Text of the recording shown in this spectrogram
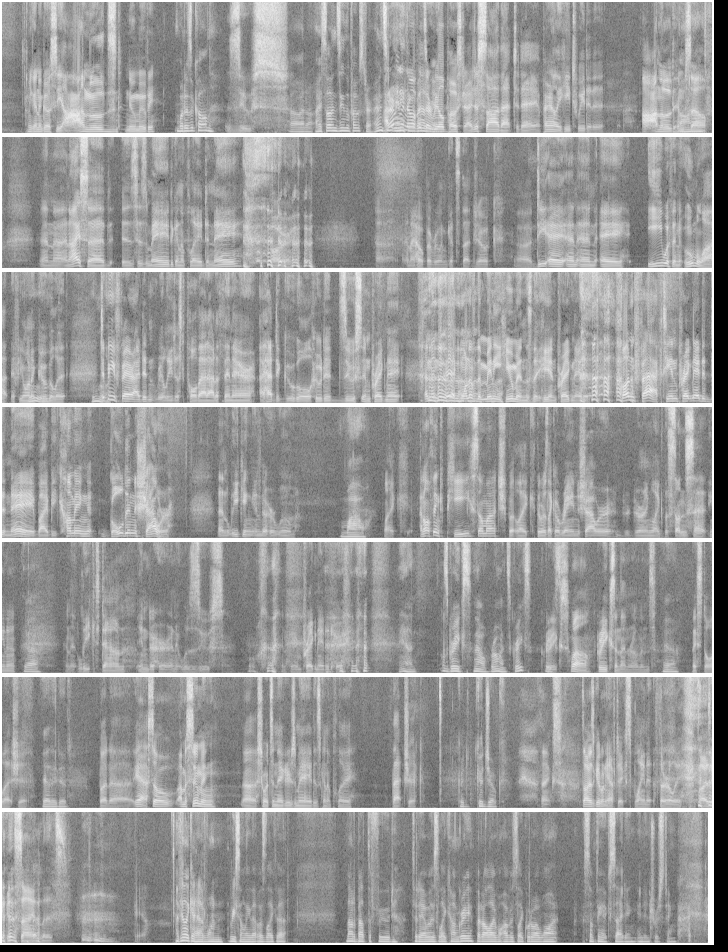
You gonna go see Arnold's new movie? what is it called? Zeus. Oh, I don't. I still haven't seen the poster. I haven't seen. I don't even know if it's it a yet. real poster. I just saw that today. Apparently, he tweeted it. Arnold himself. And uh, and I said, is his maid gonna play Danae, or? uh, and I hope everyone gets that joke. Uh, D A N N A E with an umlaut. If you want to Google it. To be fair, I didn't really just pull that out of thin air. I had to Google who did Zeus impregnate, and then pick one of the many humans that he impregnated. Fun fact: he impregnated Danae by becoming golden shower and leaking into her womb. Wow. Like I don't think pee so much, but like there was like a rain shower d- during like the sunset, you know Yeah. and it leaked down into her, and it was Zeus. and he impregnated her. Man, those Greeks. No, Romans. Greeks. Greeks. Well, Greeks and then Romans. Yeah. They stole that shit. Yeah, they did. But uh, yeah, so I'm assuming uh, Schwarzenegger's maid is gonna play that chick. Good. Good joke. Thanks. It's always good when you have to explain it thoroughly. It's always a good sign that it's. Yeah. I feel like I had one recently that was like that. Not about the food. Today I was like hungry, but all I, wa- I was like, what do I want? Something exciting and interesting.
